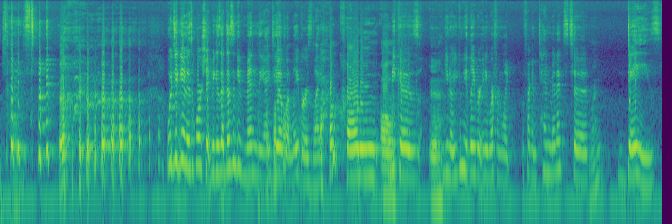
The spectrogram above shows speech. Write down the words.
It's time. It's time. Which again is horseshit because that doesn't give men the idea of what labor is like. I'm crowning on. Because Yeah. you know you can be labor anywhere from like fucking ten minutes to right? days.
